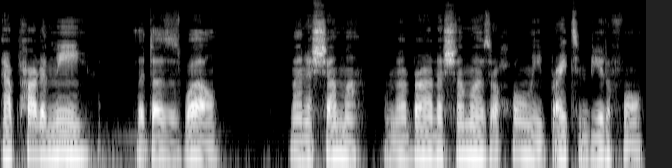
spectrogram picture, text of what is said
And a part of me that does as well, my neshama, Remember, our neshamas are holy, bright, and beautiful.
